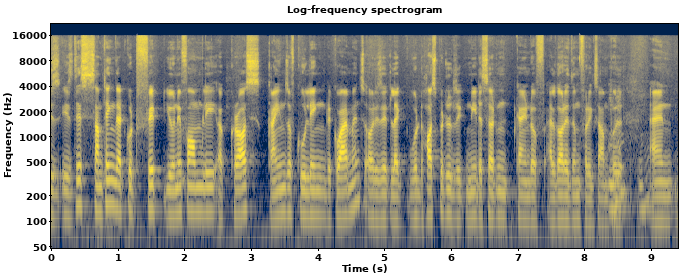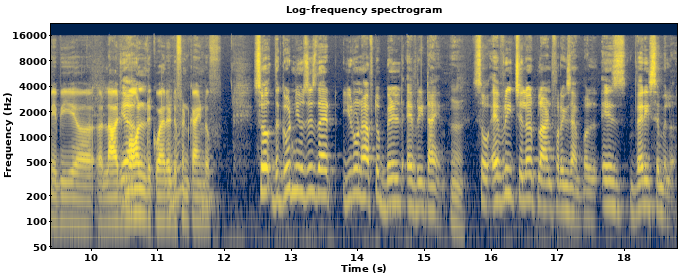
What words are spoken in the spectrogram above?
is is this something that could fit uniformly across kinds of cooling requirements, or is it like would hospitals need a certain kind of algorithm, for example, mm-hmm, mm-hmm. and maybe a, a large yeah. mall require mm-hmm, a different kind of so the good news is that you don't have to build every time. Hmm. So every chiller plant, for example, is very similar.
